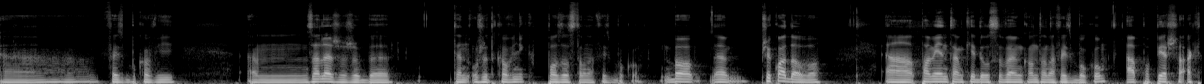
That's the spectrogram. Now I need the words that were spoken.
e, Facebookowi em, zależy, żeby ten użytkownik pozostał na Facebooku. Bo em, przykładowo, a, pamiętam, kiedy usuwałem konto na Facebooku, a po pierwsze ak-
